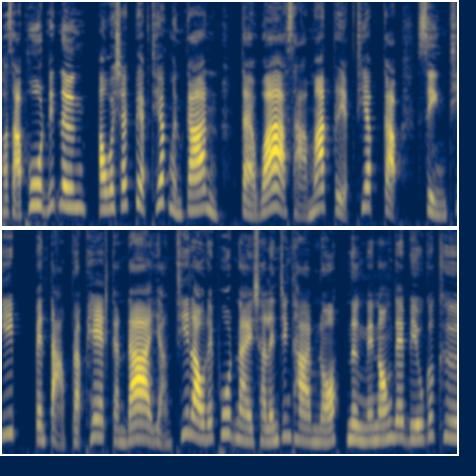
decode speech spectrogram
ภาษาพูดนิดนึง เอาไว้ใช้เปรียบเทียบเหมือนกัน แต่ว่าสามารถเปรียบเทียบกับสิ่งที่เป็นต่างประเภทกันได้ อย่างที่เราได้พูดใน Challenging Time เนาะหนึ่งในน้องเดบิวต์ก็คือ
